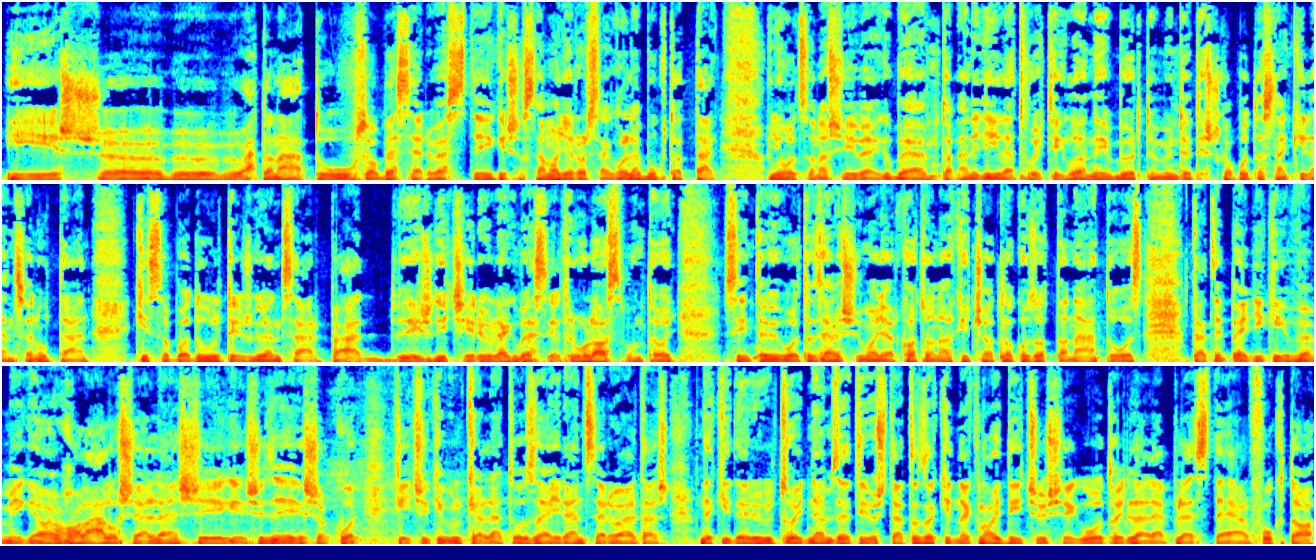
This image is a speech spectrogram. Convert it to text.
és hát a NATO szóval beszervezték, és aztán Magyarországon lebuktatták. A 80-as években talán egy életfogytig taglani börtönbüntetést kapott, aztán 90 után kiszabadult, és Gönc Árpád is dicsérőleg beszélt róla, azt mondta, hogy szinte ő volt az első magyar katona, aki csatlakozott a NATO-hoz. Tehát egyik évben még a halálos ellenség, és, izé, és akkor kétségkívül kellett hozzá egy rendszerváltás, de kiderült, hogy nemzeti. Tehát az, akinek nagy dicsőség volt, hogy leleplezte, elfogta,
